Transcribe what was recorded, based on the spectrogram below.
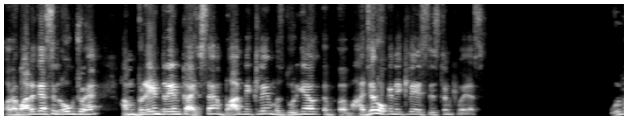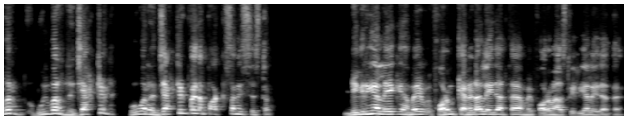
और हमारे जैसे लोग जो है, हम ब्रेन ड्रेन का हिस्सा है, बाहर निकले, मजदूरियाँ हाजिर होकर निकले इस सिस्टम की वजह से। We were we were rejected. We डिग्रियाँ लेके हमें फॉरन कनाडा ले जाता है, हमें फॉरन ऑस्ट्रेलिया ले जाता है।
